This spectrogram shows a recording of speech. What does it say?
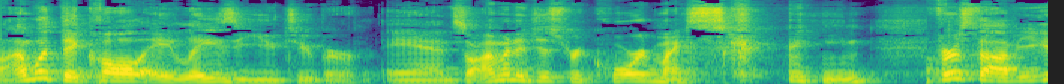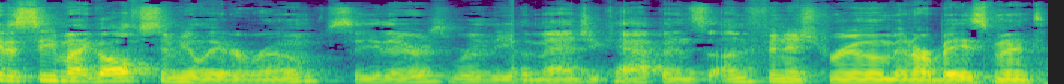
I'm what they call a lazy YouTuber. And so I'm gonna just record my screen. First off, you get to see my golf simulator room. See, there's where the, the magic happens, unfinished room in our basement.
